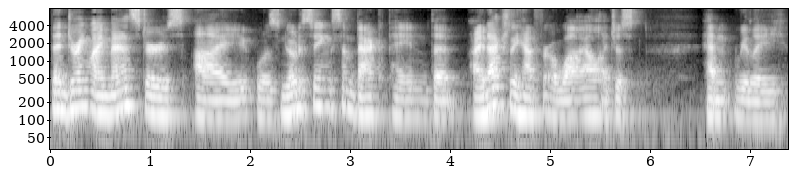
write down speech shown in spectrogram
Then during my master's, I was noticing some back pain that I had actually had for a while. I just hadn't really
